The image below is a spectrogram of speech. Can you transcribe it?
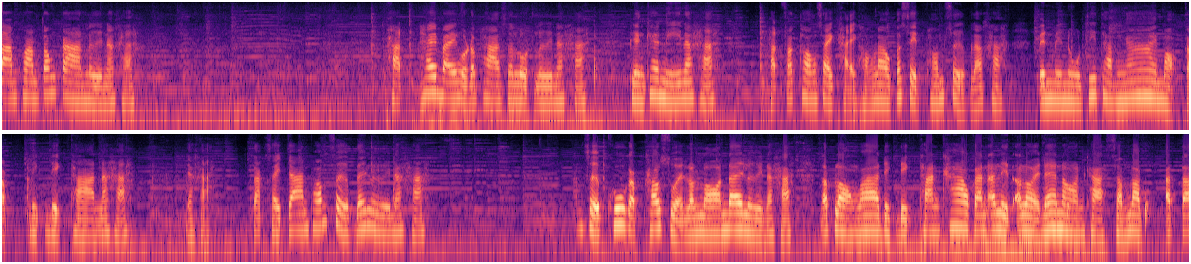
ตามความต้องการเลยนะคะ ผัดให้ใบโหระพาสลดเลยนะคะ เพียงแค่นี้นะคะ ผัดฟักทองใส่ไข่ของเราก็เสร็จพร้อมเสิร์ฟแล้วค่ะ เป็นเมนูที่ทำง่ายเหมาะกับเด็กๆทานนะคะเนี่ยค่ะตักใส่จานพร้อมเสิร์ฟได้เลยนะคะ เสิร์ฟคู่กับข้าวสวยร้อนๆได้เลยนะคะ รับรองว่าเด็กๆ ทานข้าวกันอร่อยอร่อยแน่นอนค่ะสำหรับอัตรา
